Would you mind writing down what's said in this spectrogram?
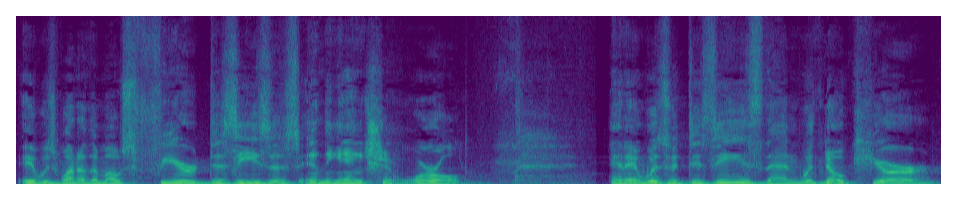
It was one of the most feared diseases in the ancient world. And it was a disease then with no cure,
